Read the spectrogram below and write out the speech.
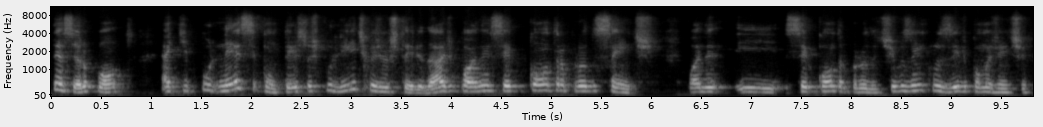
Terceiro ponto é que, por, nesse contexto, as políticas de austeridade podem ser contraproducentes, podem ser contraprodutivos, inclusive, como a gente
